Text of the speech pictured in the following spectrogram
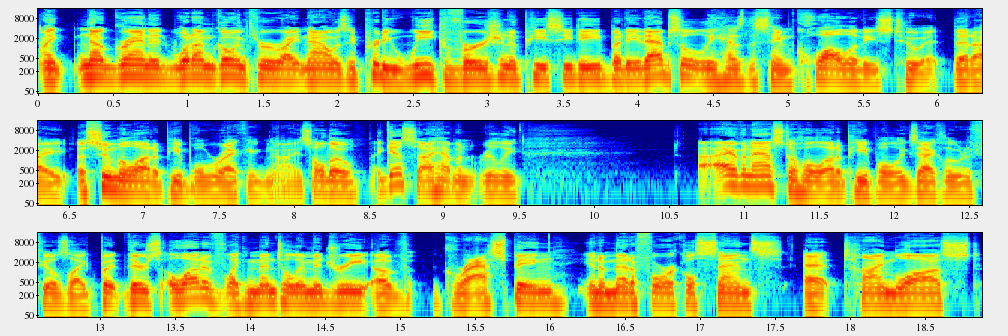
Like now, granted, what I'm going through right now is a pretty weak version of PCD, but it absolutely has the same qualities to it that I assume a lot of people recognize. Although I guess I haven't really I haven't asked a whole lot of people exactly what it feels like, but there's a lot of like mental imagery of grasping in a metaphorical sense at time lost.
